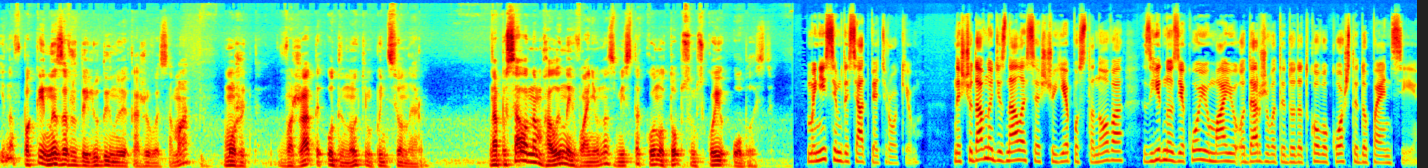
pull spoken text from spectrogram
І навпаки, не завжди людину, яка живе сама, можуть вважати одиноким пенсіонером. Написала нам Галина Іванівна з міста Конотоп Сумської області. Мені 75 років. Нещодавно дізналася, що є постанова, згідно з якою маю одержувати додатково кошти до пенсії,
